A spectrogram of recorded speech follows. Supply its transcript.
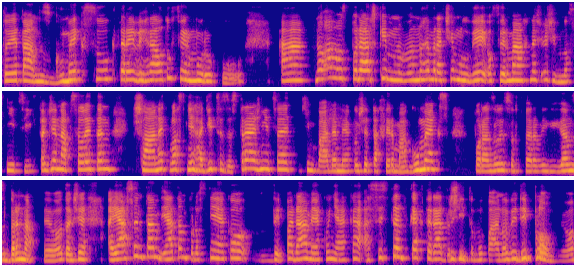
to je pán z Gumexu, který vyhrál tu firmu roku. A, no a hospodářky mnohem radši mluví o firmách než o živnostnících, takže napsali ten článek vlastně hadice ze strážnice, tím pádem jakože ta firma Gumex porazili softwarový gigant z Brna, jo, takže a já jsem tam, já tam prostě jako vypadám jako nějaká asistentka, která drží tomu pánovi diplom, jo,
